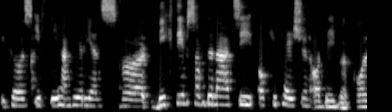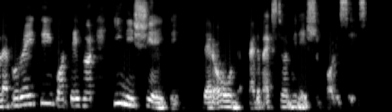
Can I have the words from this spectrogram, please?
because if the Hungarians were victims of the Nazi occupation, or they were collaborating, or they were initiating their own kind of extermination policies.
